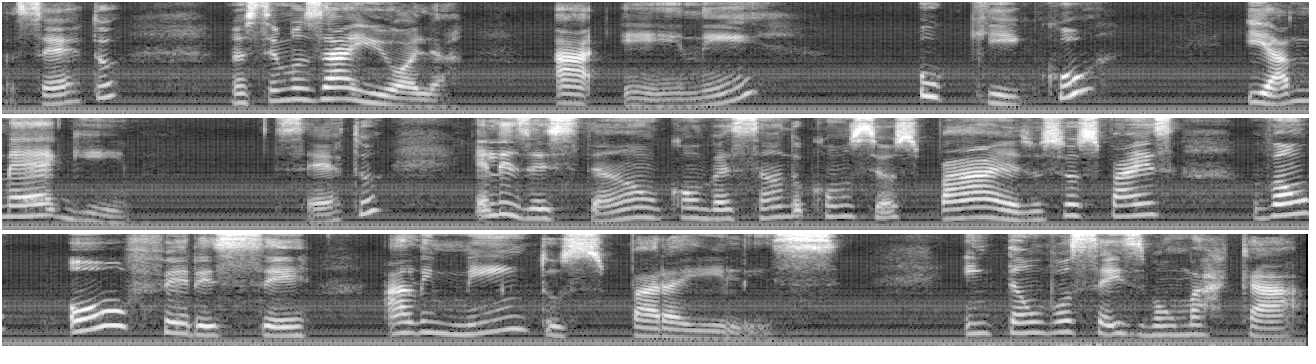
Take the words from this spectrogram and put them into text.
tá certo? Nós temos aí, olha, a N, o Kiko e a Meg, certo? Eles estão conversando com seus pais. Os seus pais vão oferecer alimentos para eles. Então vocês vão marcar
